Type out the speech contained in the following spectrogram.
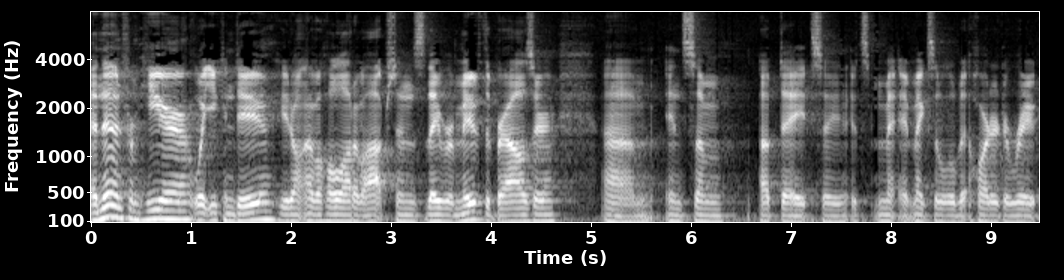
And then from here, what you can do, you don't have a whole lot of options. They removed the browser um, in some update, so it's it makes it a little bit harder to root.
